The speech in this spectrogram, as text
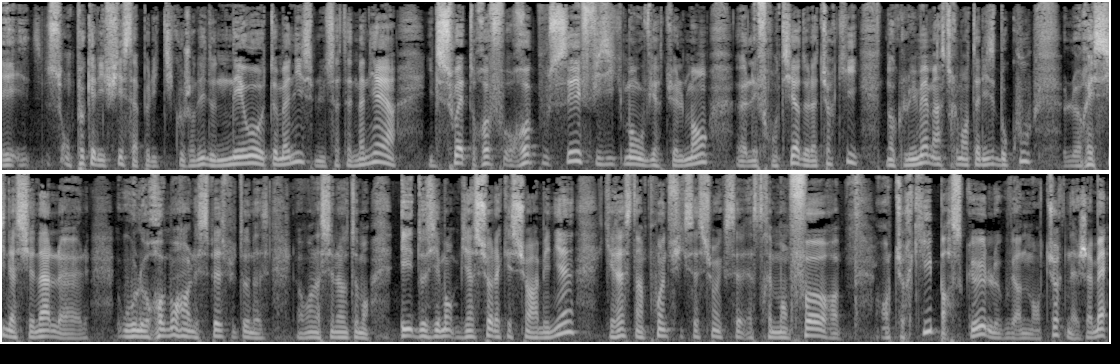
Et on peut qualifier sa politique aujourd'hui de néo-ottomanisme d'une certaine manière. Il souhaite repousser physiquement ou virtuellement euh, les frontières de la Turquie. Donc lui-même instrumentalise beaucoup le récit national euh, ou le roman en l'espèce plutôt le roman national ottoman. Et deuxièmement, bien sûr, la question arménienne qui reste un point de fixation extrêmement fort en Turquie parce que le gouvernement turc n'a jamais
